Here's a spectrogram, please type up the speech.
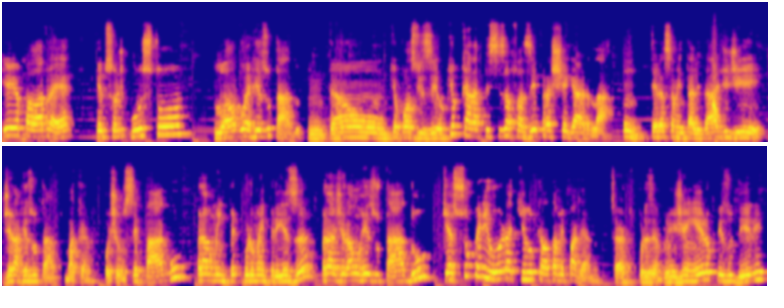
E aí a palavra é redução de custo logo é resultado. Então, o que eu posso dizer? O que o cara precisa fazer para chegar lá? Um, ter essa mentalidade de gerar resultado. Bacana. Poxa, você pago para uma, por uma empresa para gerar um resultado que é superior àquilo que ela tá me pagando, certo? Por exemplo, o engenheiro, o piso dele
